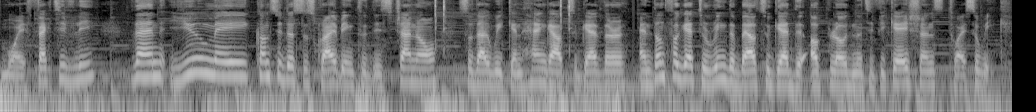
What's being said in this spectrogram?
more effectively, then you may consider subscribing to this channel so that we can hang out together. And don't forget to ring the bell to get the upload notifications twice a week.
